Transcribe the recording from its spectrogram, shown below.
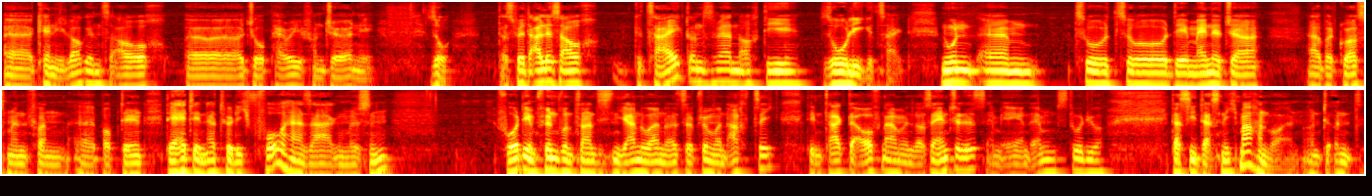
äh, Kenny Loggins auch, äh, Joe Perry von Journey. So, das wird alles auch gezeigt und es werden auch die Soli gezeigt. Nun ähm, zu, zu dem Manager Albert Grossman von äh, Bob Dylan, der hätte natürlich vorher sagen müssen, vor dem 25. Januar 1985, dem Tag der Aufnahme in Los Angeles im AM-Studio, dass sie das nicht machen wollen. Und, und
